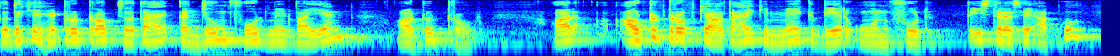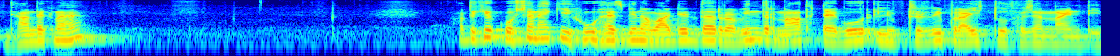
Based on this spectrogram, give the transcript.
तो देखिए, हेट्रोट्रॉप जो होता है, consume food made by an autotroph. और आउटोट्रोप क्या होता है कि मेक देयर ओन फ़ूड। तो इस तरह से आपको ध्यान रखना है। अब देखिए, क्वेश्चन है कि who has been awarded the Rabindranath Tagore literary prize 2019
